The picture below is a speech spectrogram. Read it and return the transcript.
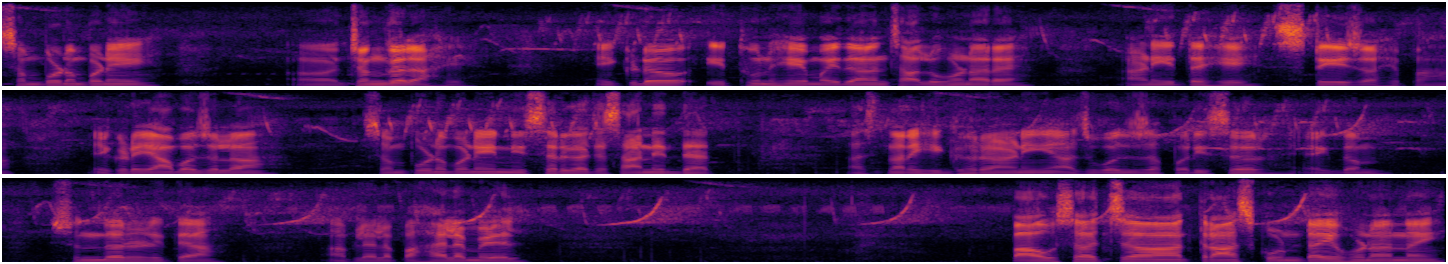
संपूर्णपणे जंगल आहे. इकडं इथून हे मैदान चालू होणार आहे. आणि इथं हे स्टेज आहे पहा. इकडे या बाजूला संपूर्णपणे निसर्गाच्या सानिध्यात असणारी ही घरं आणि आजूबाजूचा परिसर एकदम सुंदररित्या आपल्याला पाहायला मिळेल. पावसाचा त्रास कोणताही होणार नाही.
